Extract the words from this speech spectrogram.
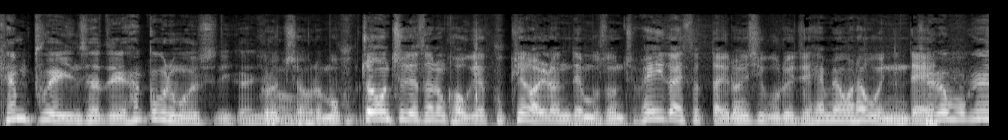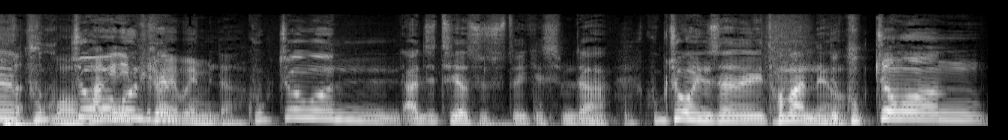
캠프의 인사들이 한꺼번에 모였으니까요. 그렇죠. 그럼 뭐 국정원 측에서는 거기에 국회 관련된 무슨 회의가 있었다 이런 식으로 이제 해명을 하고 있는데 제가 보기에는 뭐 국정원 확인이 필요해 캠- 보입니다. 국정원 아지트였을 수도 있겠습니다. 국정원 인사들이 더 많네요. 근데 국정원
